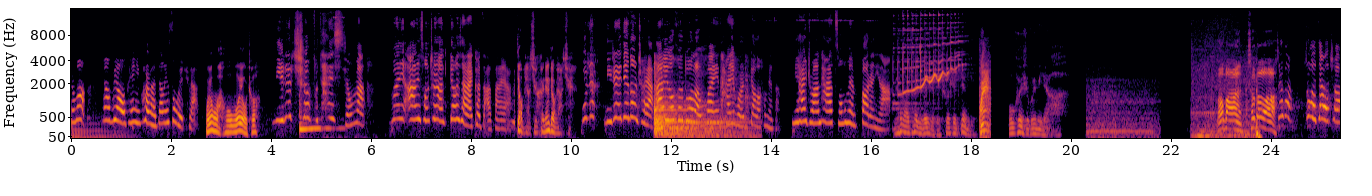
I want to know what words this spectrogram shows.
什么？要不要我陪你一块把江离送回去啊？不用了，我我有车。你这车不太行吧？万一阿离从车上掉下来可咋办呀？掉不下去，肯定掉不下去。不是，你这是电动车呀，阿离都喝多了，万一他一会儿掉到后面咋办？你还指望他从后面抱着你呢？原来他以为我的车是电动，不愧是闺蜜俩。老板，车到了。师傅，是我叫的车，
